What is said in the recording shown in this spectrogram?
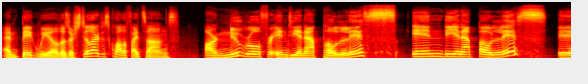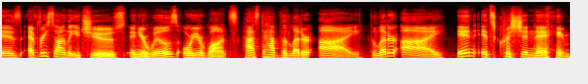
and Big Wheel. Those are still our disqualified songs. Our new rule for Indianapolis, Indianapolis, is every song that you choose in your wills or your wants has to have the letter I. The letter I in its Christian name.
